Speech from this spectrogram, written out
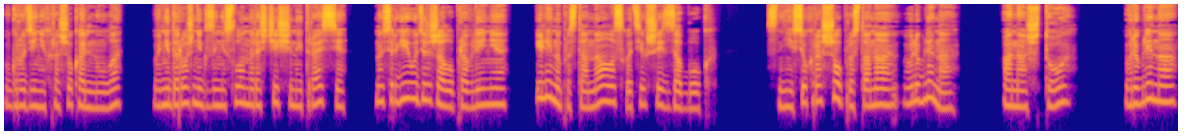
В груди нехорошо кольнуло, внедорожник занесло на расчищенной трассе, но Сергей удержал управление, и Лина простонала, схватившись за бок. «С ней все хорошо, просто она влюблена». «Она что?» «Влюблена»,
